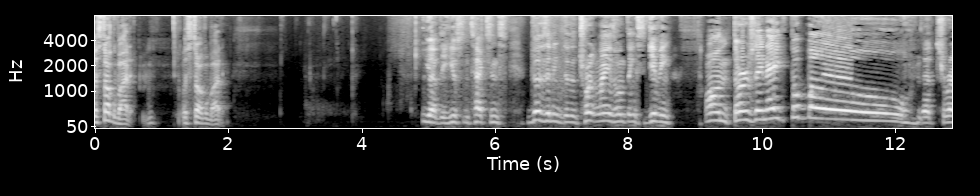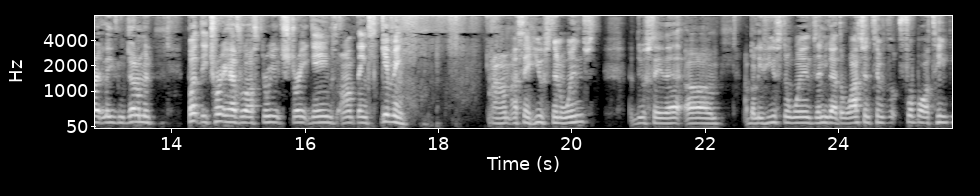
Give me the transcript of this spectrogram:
let's talk about it. Let's talk about it. You have the Houston Texans visiting the Detroit Lions on Thanksgiving on Thursday Night Football. That's right, ladies and gentlemen. But Detroit has lost three straight games on Thanksgiving. Um, I say Houston wins. I do say that. Um, I believe Houston wins. Then you got the Washington football team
